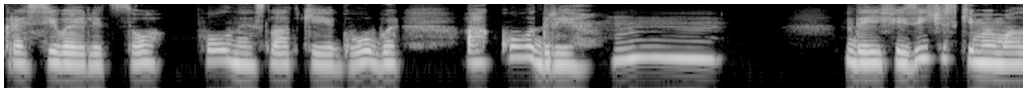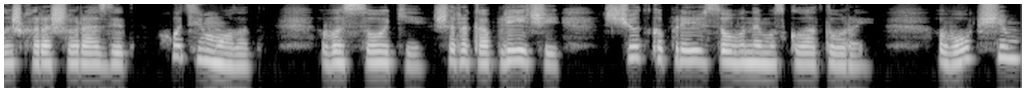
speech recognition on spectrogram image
красивое лицо, полные сладкие губы, а кудри... Да и физически мой малыш хорошо развит, хоть и молод. Высокий, широкоплечий, с четко прорисованной мускулатурой. В общем,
